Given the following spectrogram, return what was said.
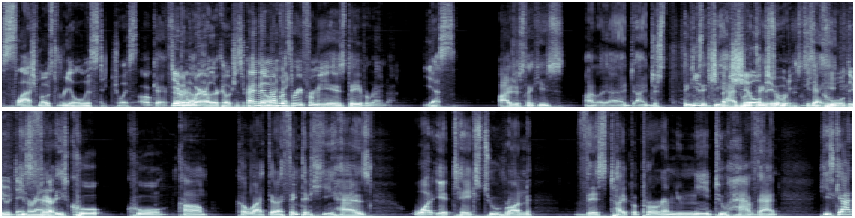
slash most realistic choice. Okay, given enough. where other coaches are going And to go. then number three for me is Dave Aranda. yes, I just think he's. I, I, I just think He's that he has chill what it takes dude. to. He's a cool dude, Dave he's Aranda. Very, he's cool, cool, calm, collected. I think that he has what it takes to run this type of program. You need to have that. He's got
